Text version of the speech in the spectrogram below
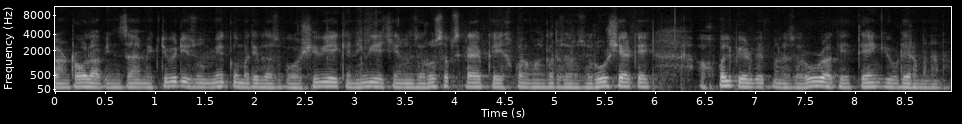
کنټرول اف انزایم اکټیویټیز امید کوم چې تاسو پوه شوي یئ که نه وي چینل ضرور سبسکرایب کړئ خپل ملګرو سره ضرور شیر کړئ او خپل فیډبیک مله ضرور راکړئ تینک یو ډیر مننه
